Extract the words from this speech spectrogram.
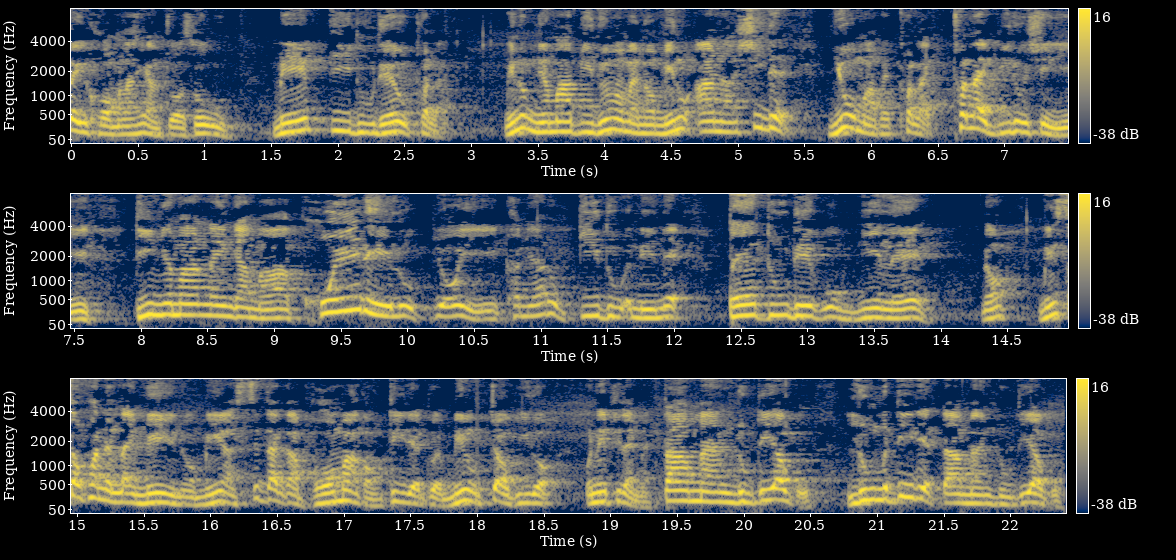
စိတ်ခေါ်မလားဟဲ့အောင်ကြော်စိုးဦးမင်းပြည်သူတဲကိုထွက်လိုက်မင်းတို့မြန်မာပြည်တွင်းမှာမှန်တော့မင်းတို့အာဏာရှိတဲ့မြို့မှာပဲထွက်လိုက်ထွက်လိုက်ပြီးလို့ရှိရင်ဒီမြန်မာနိုင်ငံမှာခွေးတွေလို့ပြောရင်ခင်ဗျားတို့ပြည်သူအနေနဲ့ဘယ်သူတွေကိုမြင်လဲနော်မင်းစောက်ခွက်နဲ့လိုက်မေးရင်တော့မင်းကစစ်တပ်ကဘောမကောင်တီးတဲ့အတွက်မင်းကိုကြောက်ပြီးတော့ဘယ်နည်းဖြစ်လိုက်မလဲတာမန်လူတစ်ယောက်ကိုလူမတိတဲ့တာမန်လူတစ်ယောက်ကို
